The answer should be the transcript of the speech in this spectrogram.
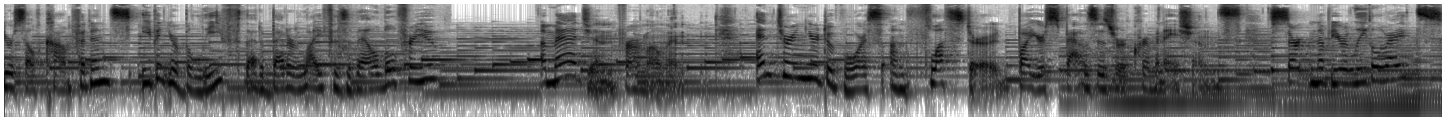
your self confidence, even your belief that a better life is available for you? Imagine for a moment entering your divorce unflustered by your spouse's recriminations, certain of your legal rights,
